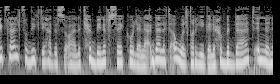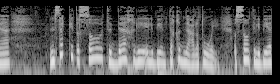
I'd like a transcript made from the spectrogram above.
قد سألت صديقتي هذا السؤال تحبي نفسك ولا لا؟ قالت أول طريقة لحب الذات إننا نسكت الصوت الداخلي اللي بينتقدنا على طول. الصوت اللي بي-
